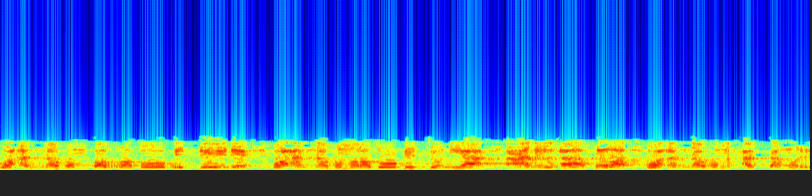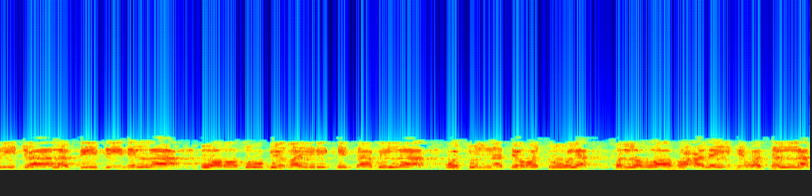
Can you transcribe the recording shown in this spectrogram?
وأنهم فرطوا في الدين وأنهم رضوا بالدنيا عن الآخرة وأنهم حكموا الرجال في دين الله ورضوا بغير كتاب الله وسنة رسوله صلى الله عليه وسلم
